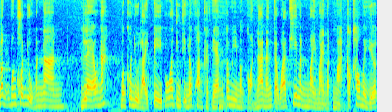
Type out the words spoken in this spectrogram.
บางบางคนอยู่มันนานแล้วนะบางคนอยู่หลายปี เพราะว่าจริง ๆ แล้วความขัดแย้งมันก็มีมาก่อนหน้านั้น แต่ว่าที่มันใหม่ๆหมาดๆก็เข้ามาเยอะ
